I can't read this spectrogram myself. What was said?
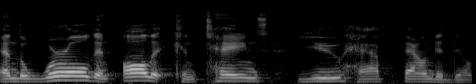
and the world and all it contains, you have founded them.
